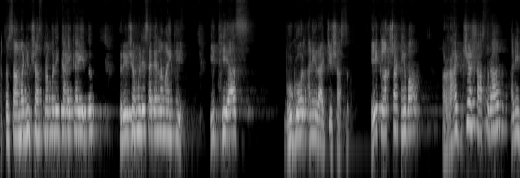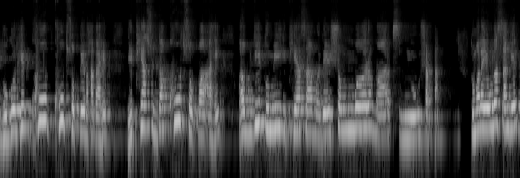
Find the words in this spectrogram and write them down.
आता सामाजिक शास्त्रामध्ये काय काय येतं? तर याच्यामध्ये सगळ्यांना माहिती आहे. इतिहास भूगोल आणि राज्यशास्त्र. एक लक्षात ठेवा राज्यशास्त्र आणि भूगोल हे खूप खूप सोपे भाग आहेत. इतिहास सुद्धा खूप सोपा आहे. अगदी तुम्ही इतिहासामध्ये शंभर मार्क्स मिळवू शकता. तुम्हाला एवढंच सांगेल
